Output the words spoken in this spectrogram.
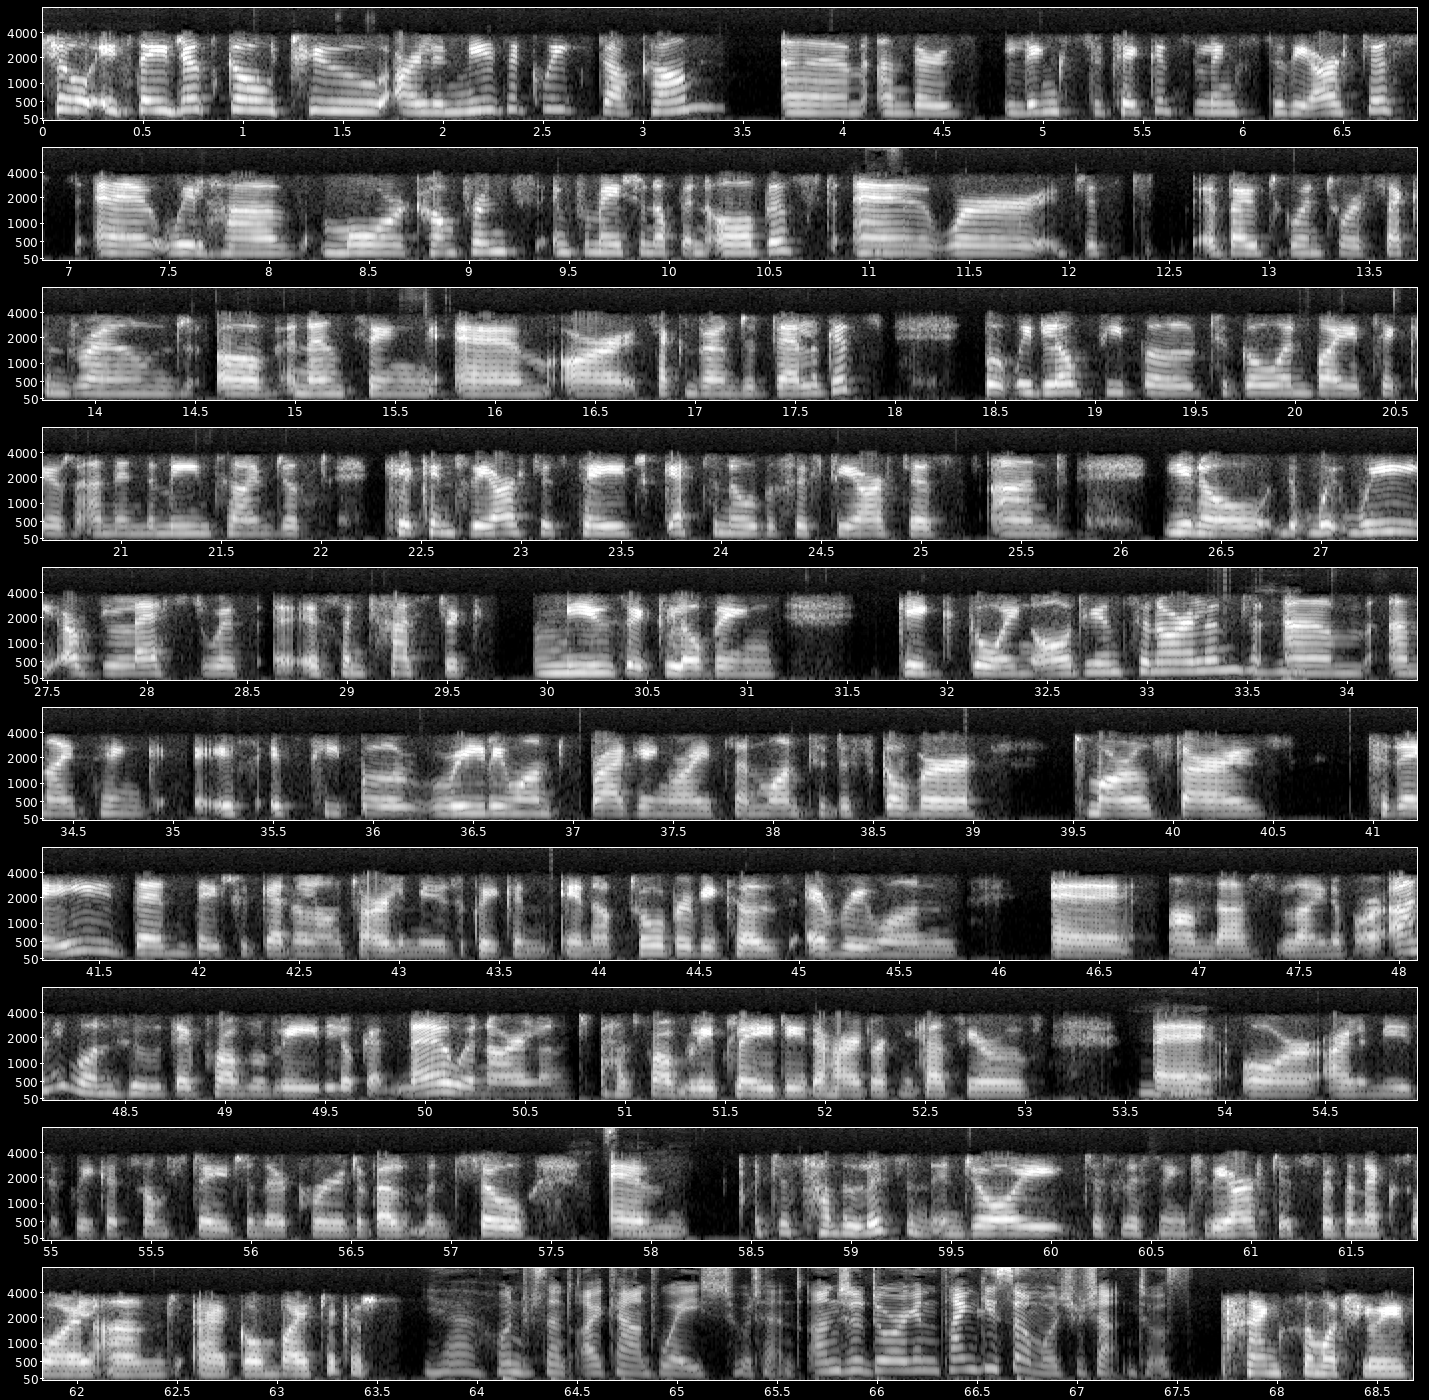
So, if they just go to IrelandMusicWeek.com um, and there's links to tickets, links to the artists. Uh, we'll have more conference information up in August. Uh, we're just about to go into our second round of announcing um, our second round of delegates. But we'd love people to go and buy a ticket, and in the meantime, just click into the artist page, get to know the 50 artists, and you know we, we are blessed with a fantastic music loving gig going audience in Ireland. Mm-hmm. Um, and I think if if people really want bragging rights and want to discover tomorrow's stars today, then they should get along to Ireland Music Week in, in October because everyone uh, on that lineup, or anyone who they probably look at now in Ireland, has probably played either Hard Working Class Heroes mm-hmm. uh, or Ireland Music Week at some stage in their career development. So, um, just have a listen, enjoy just listening to the artist for the next while, and uh, go and buy a ticket. Yeah, hundred percent. I can't wait to attend. Angela Dorgan, thank you so much for chatting to us. Thanks so much, Louise.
